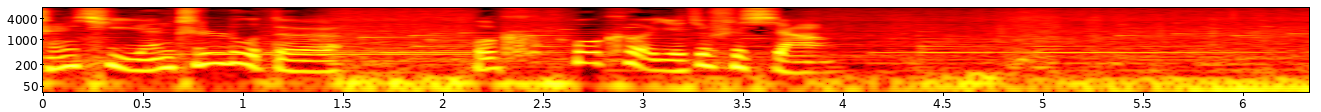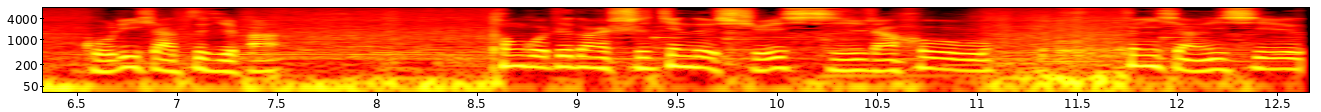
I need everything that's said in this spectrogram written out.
程序员之路的博客，博客也就是想。鼓励一下自己吧。通过这段时间的学习，然后分享一些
